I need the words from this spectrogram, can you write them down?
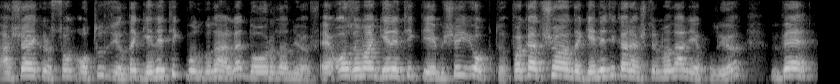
aşağı yukarı son 30 yılda genetik bulgularla doğrulanıyor. E, o zaman genetik diye bir şey yoktu. Fakat şu anda genetik araştırmalar yapılıyor ve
